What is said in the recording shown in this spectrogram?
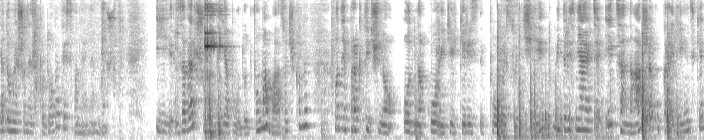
Я думаю, що не сподобатись вони не можуть. І завершувати я буду двома вазочками. Вони практично однакові, тільки по висоті відрізняються. І це наше українське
